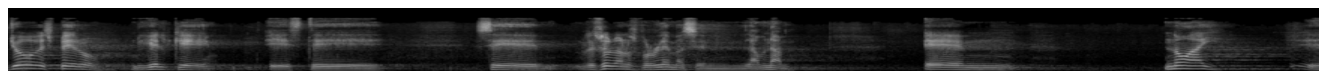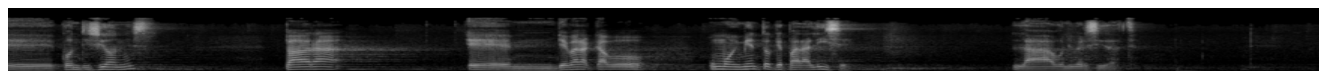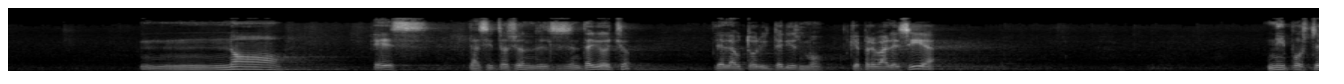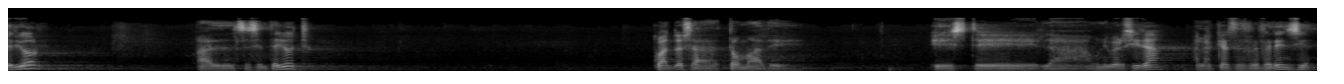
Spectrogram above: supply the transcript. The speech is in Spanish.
yo espero, Miguel, que este, se resuelvan los problemas en la UNAM. Em, no hay eh, condiciones para em, llevar a cabo un movimiento que paralice la universidad. No es la situación del 68, del autoritarismo que prevalecía, ni posterior al 68, cuando esa toma de este, la universidad a la que haces referencia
